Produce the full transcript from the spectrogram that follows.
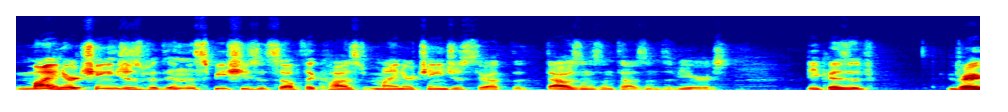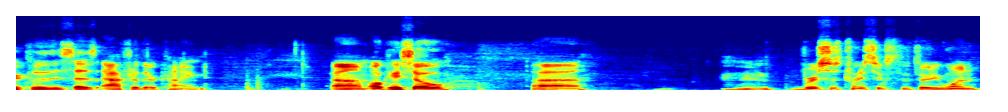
minor changes within the species itself that caused minor changes throughout the thousands and thousands of years, because it very clearly says after their kind. Um, okay, so uh, hmm, verses 26 through 31.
